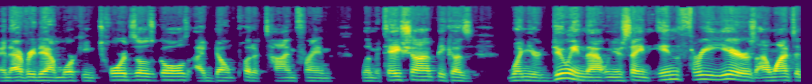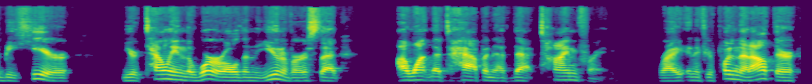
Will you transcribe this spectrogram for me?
and every day i'm working towards those goals. I don't put a time frame limitation on it because when you're doing that when you're saying in three years i want to be here you're telling the world and the universe that i want that to happen at that time frame right? And if you're putting that out there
